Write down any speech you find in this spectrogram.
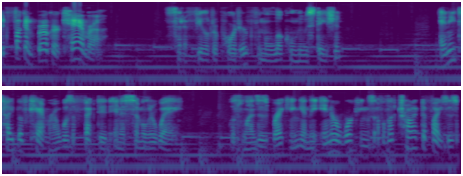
It fucking broke our camera, said a field reporter from the local news station. Any type of camera was affected in a similar way, with lenses breaking and the inner workings of electronic devices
